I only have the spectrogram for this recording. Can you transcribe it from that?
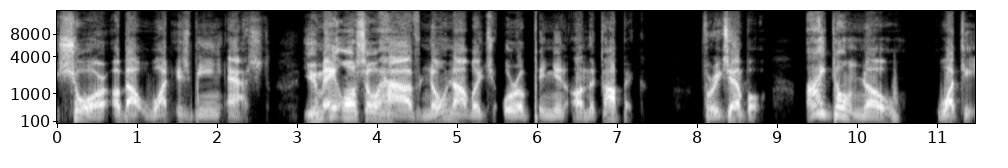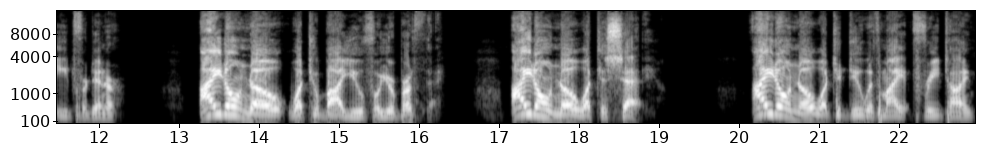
sure about what is being asked. You may also have no knowledge or opinion on the topic. For example, I don't know what to eat for dinner. I don't know what to buy you for your birthday. I don't know what to say. I don't know what to do with my free time.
